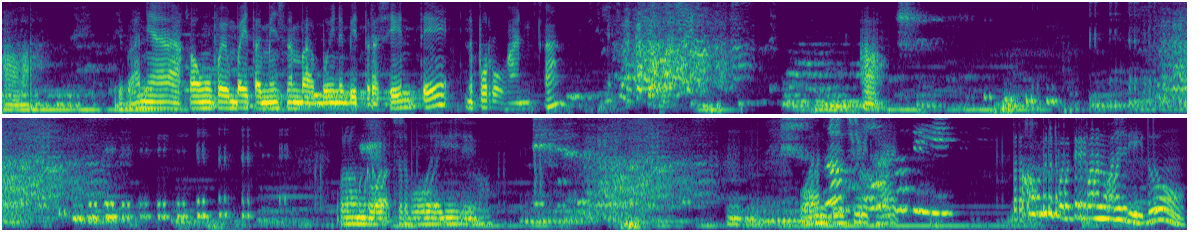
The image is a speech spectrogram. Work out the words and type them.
Ah. Diba? Ninanakaw mo pa yung vitamins ng baboy na bitrasente. Napuruhan ka. Ah. Walang magawa sa buhay kasi. Oh. Mm-mm. One good sweetheart. Ba't ako pinapagtripan mo kasi dito?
